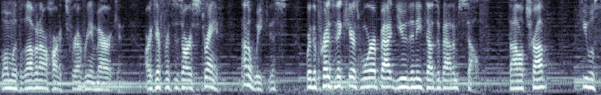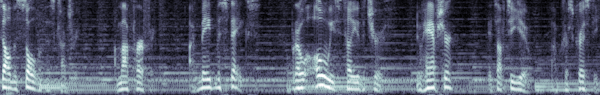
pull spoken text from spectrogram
one with love in our hearts for every American. Our differences are a strength, not a weakness. Where the president cares more about you than he does about himself. Donald Trump, he will sell the soul of this country. I'm not perfect. I've made mistakes, but I will always tell you the truth. New Hampshire, it's up to you. I'm Chris Christie,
